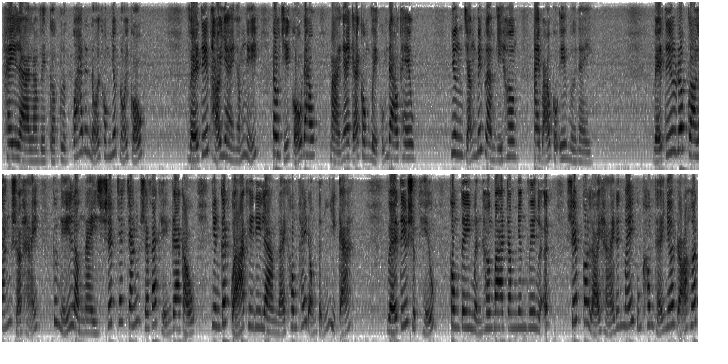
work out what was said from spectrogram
Hay là làm việc cực lực quá đến nỗi không nhấc nổi cổ? Vệ tiếu thở dài ngẫm nghĩ, đâu chỉ cổ đau, mà ngay cả công việc cũng đau theo. Nhưng chẳng biết làm gì hơn, ai bảo cậu yêu người này. Vệ tiếu rất lo lắng sợ hãi, cứ nghĩ lần này sếp chắc chắn sẽ phát hiện ra cậu, nhưng kết quả khi đi làm lại không thấy động tĩnh gì cả. Vệ tiếu sực hiểu, công ty mình hơn 300 nhân viên là ít, sếp có lợi hại đến mấy cũng không thể nhớ rõ hết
